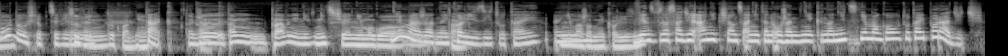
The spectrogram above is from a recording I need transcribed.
ślubu? Był ślub cywilny. cywilny, dokładnie. Tak. Także tak. tam prawnie ni- nic się nie mogło... Nie ma żadnej tak, kolizji tutaj. Nie ma I- żadnej kolizji. Więc w zasadzie ani ksiądz, ani ten urzędnik no nic nie mogą tutaj poradzić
